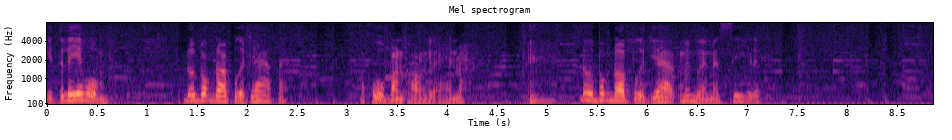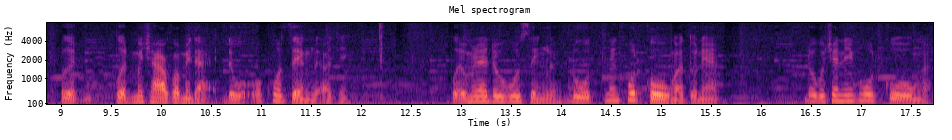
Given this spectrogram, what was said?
อิตาลีครับผม โดบล็อกดอเปิดยากนะ โอ้โห บอลทองอีกแล้วเห็นไหมโดบล็อกดอเปิดยากไม่เหมือนแมสซี่เลย เปิด เปิดเมื่อเช้าก็ไม่ได้ ดู โอ้โคตรเซ็งเลยเอาจริง ปิดไม่ได้ดูโคตรเซ็งเลย ดูแม่งโคตรโกงอะตัวเนี้ย ดูเวอร์ชันนี้โคตรโกงอะ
